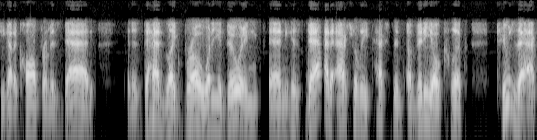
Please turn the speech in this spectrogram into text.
he got a call from his dad and his dad's like, "Bro, what are you doing?" And his dad actually texted a video clip to Zach,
